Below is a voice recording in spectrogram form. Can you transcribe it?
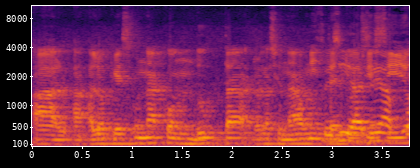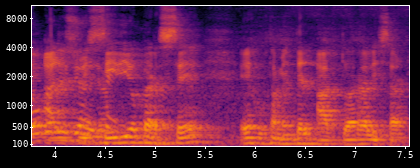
a, a- a lo que es una conducta relacionada a un intento de a suicidio al suicidio per se es justamente el acto a realizar.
